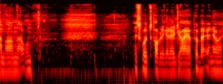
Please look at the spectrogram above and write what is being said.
Hammer on that one. This wood's probably going to dry up a bit anyway.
